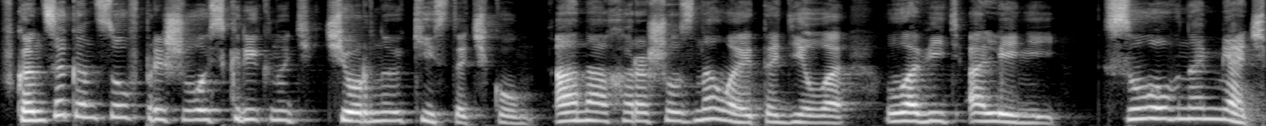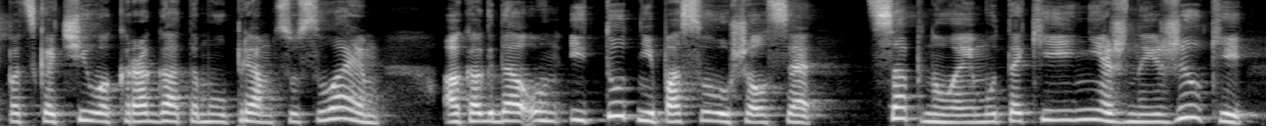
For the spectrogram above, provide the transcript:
В конце концов пришлось крикнуть черную кисточку. Она хорошо знала это дело – ловить оленей. Словно мяч подскочила к рогатому упрямцу с лаем, а когда он и тут не послушался, цапнула ему такие нежные жилки,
